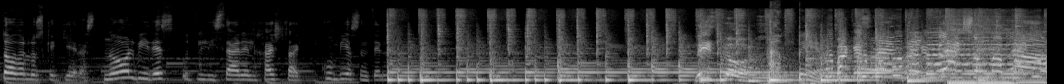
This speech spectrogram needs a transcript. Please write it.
todos los que quieras. No olvides utilizar el hashtag Cumbia Centenario. ¡Listos! Amper, ¡Pa' que suene el claxon, papá!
